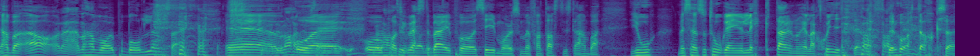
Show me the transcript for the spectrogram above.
Han bara, ja, nej, men han var ju på bollen så här. eh, och eh, och Patrik Westerberg på Simor som är fantastisk där, han bara, jo, men sen så tog han ju läktaren och hela skiten efteråt också.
